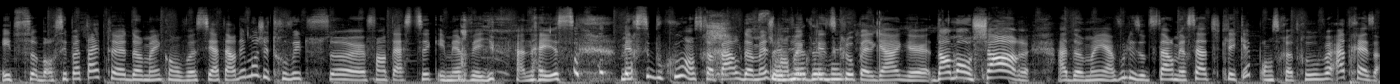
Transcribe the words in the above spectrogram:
et tout ça. Bon, c'est peut-être demain qu'on va s'y attarder. Moi, j'ai trouvé tout ça fantastique et merveilleux, Anaïs. Merci beaucoup. On se reparle demain. Je m'en vais écouter du Clos Pelgag dans mon char. À demain. À vous, les auditeurs. Merci à toute l'équipe. On se retrouve à 13h.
